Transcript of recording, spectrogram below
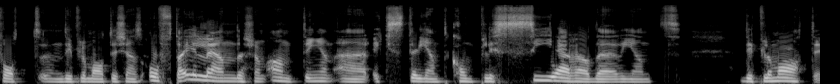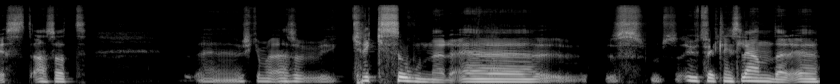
fått en diplomatisk tjänst. Ofta i länder som antingen är extremt komplicerade rent diplomatiskt. Alltså att hur ska man, alltså, krigszoner, eh, utvecklingsländer, eh,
